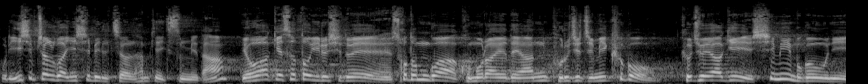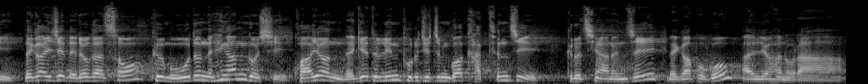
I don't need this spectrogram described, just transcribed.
우리 20절과 21절 함께 읽습니다. 여호와께서 또 이르시되 소돔과 고모라에 대한 부르짖음이 크고 그 죄악이 심히 무거우니 내가 이제 내려가서 그 모든 행한 것이 과연 내게 들린 부르짖음과 같은지 그렇지 않은지 내가 보고 알려하노라.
